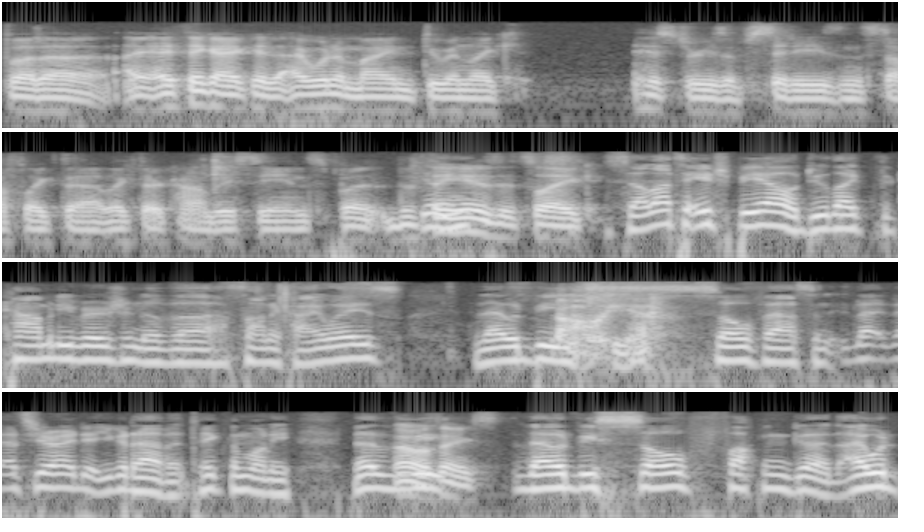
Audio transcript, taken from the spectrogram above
but uh, I, I think I could I wouldn't mind doing like histories of cities and stuff like that, like their comedy scenes. But the Yeah, thing is, it's like Sell that to HBO. Do like the comedy version of uh, Sonic Highways. That would be Oh, yeah. so fascinating. That, that's your idea. You could have it. Take the money. That would Oh, be, thanks. That would be so fucking good. I would,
